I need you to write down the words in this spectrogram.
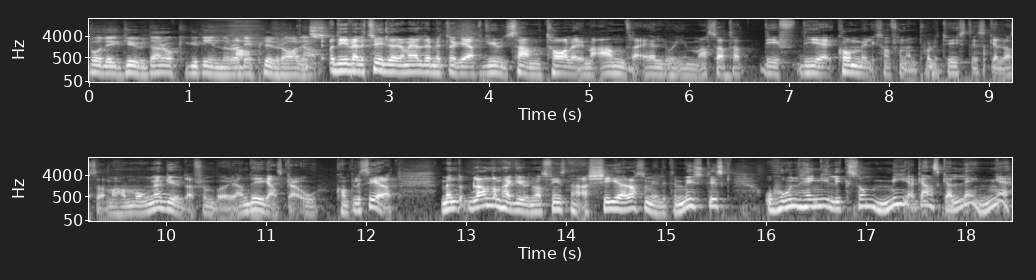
både gudar och gudinnor och Ja. det är pluralis. Och det är väldigt tydligt i de äldre mytologier att Gud samtalar ju med andra Elohim. Alltså att, att det, det kommer liksom från en polyteistisk, eller alltså att man har många gudar från början. Det är ganska okomplicerat. Men bland de här gudarna finns den här Ashera som är lite mystisk. Och hon hänger liksom med ganska länge.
